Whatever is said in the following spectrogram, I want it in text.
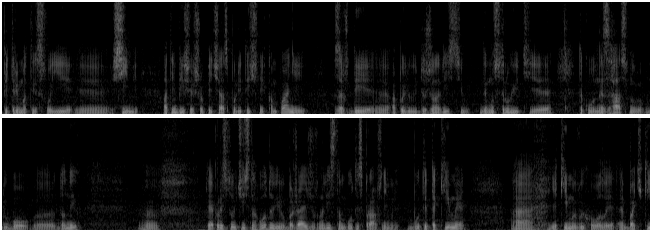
підтримати свої е, сім'ї. А тим більше, що під час політичних кампаній завжди е, апелюють до журналістів, демонструють е, таку незгасну любов е, до них. Е, То я, користуючись нагодою, бажаю журналістам бути справжніми, бути такими, е, якими виховали е, батьки,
